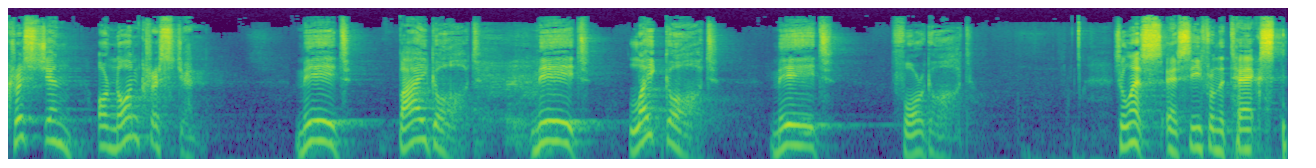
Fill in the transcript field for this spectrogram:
Christian or non Christian, made by God, made like God, made for God. So let's uh, see from the text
